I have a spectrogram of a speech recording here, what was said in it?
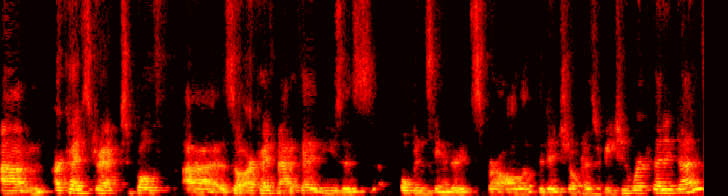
Um, Archives Direct both uh, so Archivematica uses open standards for all of the digital preservation work that it does.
